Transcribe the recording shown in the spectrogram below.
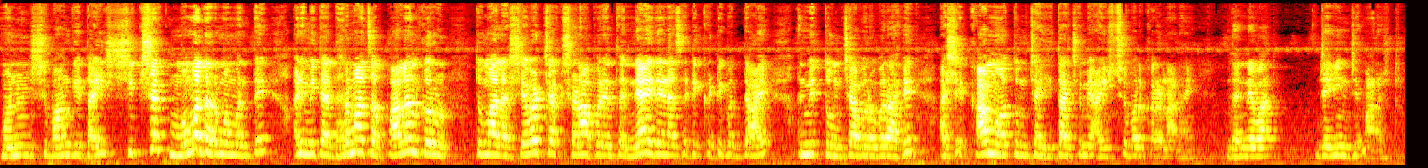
म्हणून शुभांगीताई शिक्षक मम धर्म म्हणते आणि मी त्या धर्माचं पालन करून तुम्हाला शेवटच्या क्षणापर्यंत न्याय देण्यासाठी कटिबद्ध आहे आणि मी तुमच्याबरोबर आहे. असे कामं तुमच्या हिताचे मी आयुष्यभर करणार आहे. धन्यवाद. जय हिंद जय महाराष्ट्र.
